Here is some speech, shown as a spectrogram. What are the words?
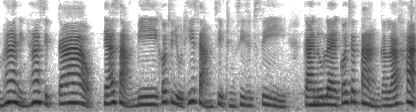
45ถึง59 ระยะ 3B ก็จะอยู่ที่ 30ถึง44 การดูแลก็จะต่างกันแล้วค่ะ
